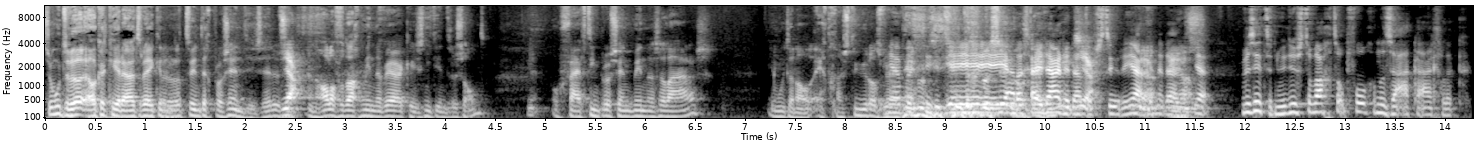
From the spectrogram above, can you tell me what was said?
Ze moeten wel elke keer uitrekenen dat het 20% is. Hè? Dus een halve dag minder werken is niet interessant. Of 15% minder salaris. Je moet dan al echt gaan sturen als werknemer. Ja, precies. Ja, ja, ja, dan ga je daar inderdaad op sturen. Ja, inderdaad. Ja. We zitten nu dus te wachten op volgende zaken eigenlijk.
